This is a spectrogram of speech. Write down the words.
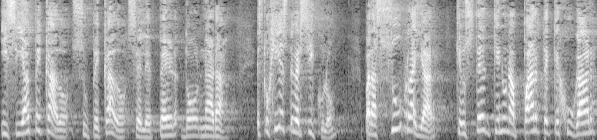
Y si ha pecado, su pecado se le perdonará. Escogí este versículo para subrayar que usted tiene una parte que jugar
